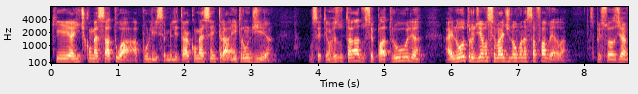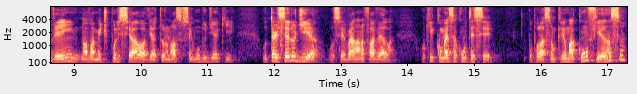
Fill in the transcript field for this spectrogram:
que a gente começa a atuar, a polícia a militar começa a entrar. Entra um dia, você tem um resultado, você patrulha, aí no outro dia você vai de novo nessa favela. As pessoas já veem novamente o policial, a viatura, nossa, segundo dia aqui. O terceiro dia, você vai lá na favela. O que começa a acontecer? A população cria uma confiança.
